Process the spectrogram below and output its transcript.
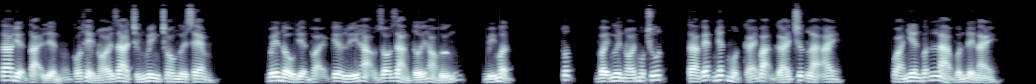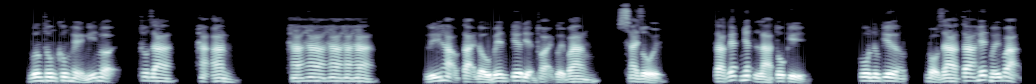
ta hiện tại liền có thể nói ra chứng minh cho ngươi xem. Bên đầu điện thoại kia lý hạo rõ ràng tới hào hứng, bí mật. Tốt, vậy ngươi nói một chút, ta ghét nhất một cái bạn gái trước là ai? Quả nhiên vẫn là vấn đề này. Vương thông không hề nghĩ ngợi, thốt ra, hạ an. Ha ha ha ha ha. Lý hạo tại đầu bên kia điện thoại cười vang, sai rồi. Ta ghét nhất là tô kỳ. Cô nương kia, bỏ ra ta hết mấy bạn,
